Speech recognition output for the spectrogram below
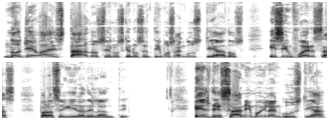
nos lleva a estados en los que nos sentimos angustiados y sin fuerzas para seguir adelante. El desánimo y la angustia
